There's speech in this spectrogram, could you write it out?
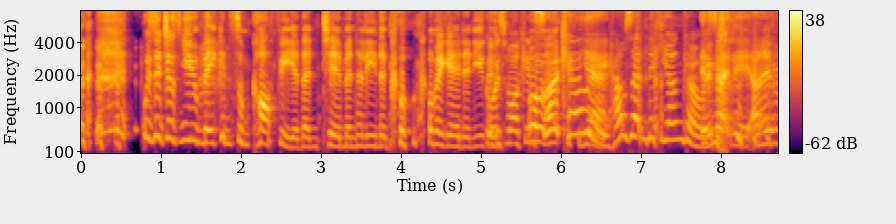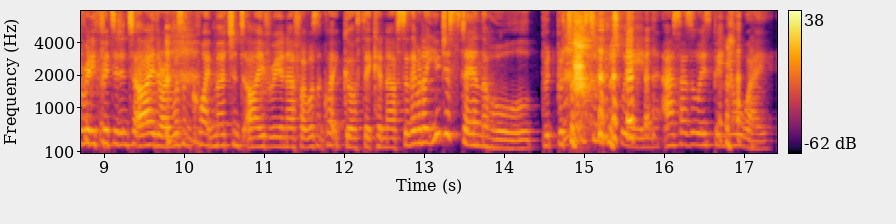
was it just you making some coffee and then Tim and Helena go, coming in and you They go just walk in. "Oh, so uh, Cally, yeah." how's that Nick Young going? Exactly. I never really fitted into either. I wasn't quite merchant ivory enough. I wasn't quite gothic enough. So they were like, you just stay in the hall, but, but just in between, as has always been your way.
